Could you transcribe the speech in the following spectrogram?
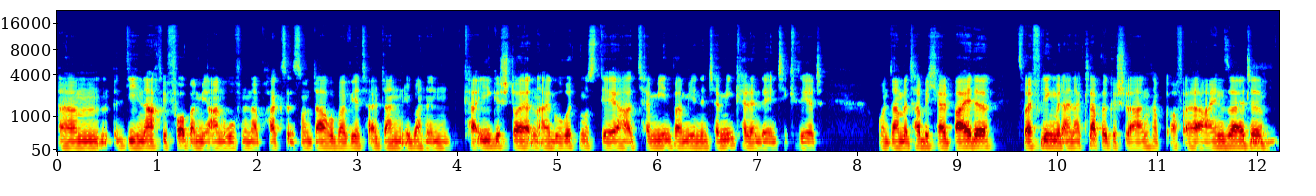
ähm, die nach wie vor bei mir anrufen in der Praxis. Und darüber wird halt dann über einen KI-gesteuerten Algorithmus der Termin bei mir in den Terminkalender integriert. Und damit habe ich halt beide zwei Fliegen mit einer Klappe geschlagen, habe auf der einen Seite mhm.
